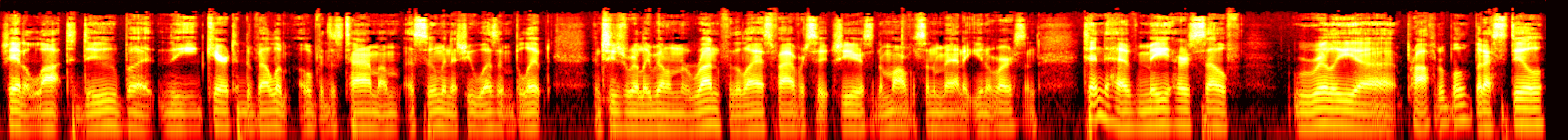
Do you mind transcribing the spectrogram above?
she had a lot to do, but the character development over this time, I'm assuming that she wasn't blipped and she's really been on the run for the last five or six years in the Marvel Cinematic Universe and tend to have made herself really uh, profitable, but I still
